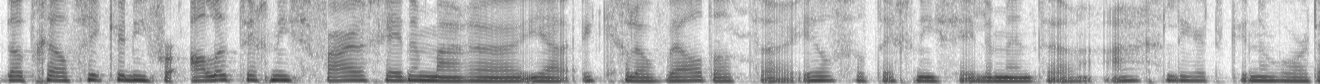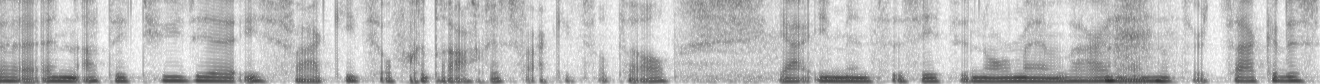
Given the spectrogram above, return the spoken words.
dat geldt zeker niet voor alle technische vaardigheden, maar uh, ja, ik geloof wel dat uh, heel veel technische elementen aangeleerd kunnen worden. En attitude is vaak iets, of gedrag is vaak iets wat al ja, in mensen zit, normen en waarden en dat soort zaken. Dus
